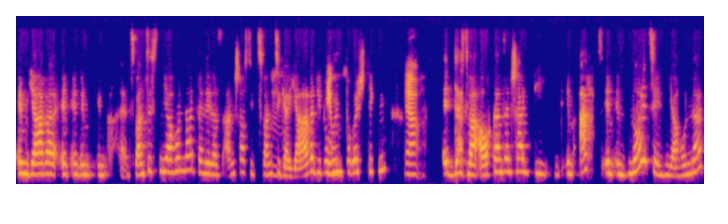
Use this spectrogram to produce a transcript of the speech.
Im Jahre, im, im, im 20. Jahrhundert, wenn du das anschaust, die 20er hm. Jahre, die berühmt-berüchtigten. Ja. Äh, das war auch ganz entscheidend. Die, im, 8, im, Im 19. Jahrhundert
